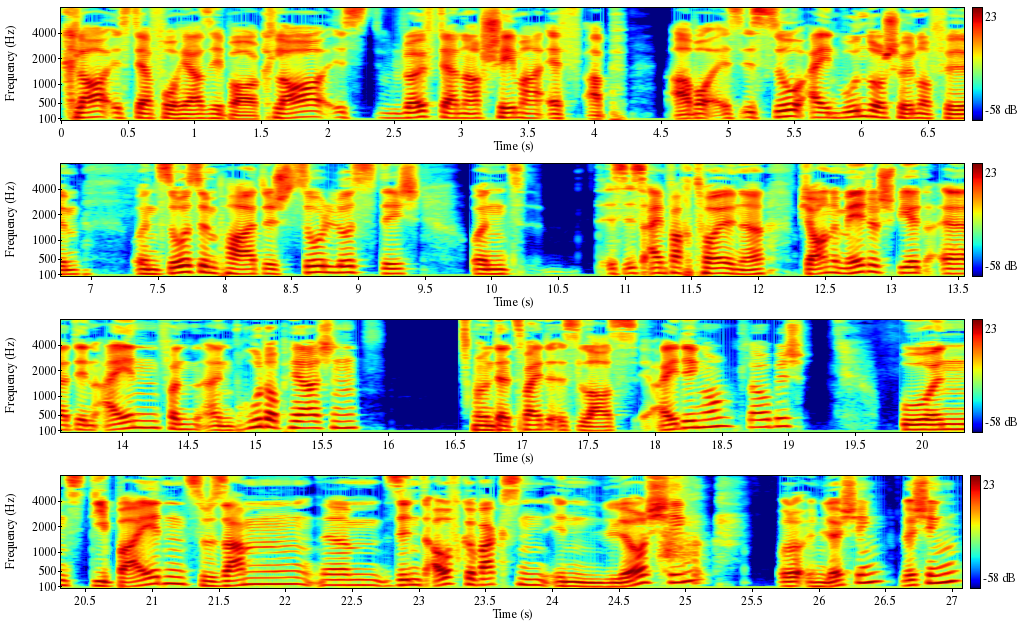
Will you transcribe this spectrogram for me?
Klar ist der vorhersehbar. Klar ist läuft der nach Schema F ab. Aber es ist so ein wunderschöner Film und so sympathisch, so lustig und es ist einfach toll, ne? Bjarne Mädel spielt äh, den einen von einem Bruderpärchen und der zweite ist Lars Eidinger, glaube ich. Und die beiden zusammen ähm, sind aufgewachsen in Lörching oder in Lösching, Lösching,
